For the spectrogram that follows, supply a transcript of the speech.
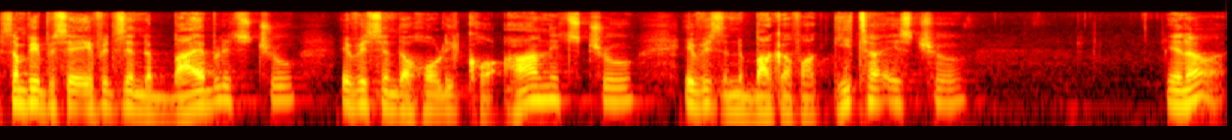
Some people say if it's in the Bible, it's true. If it's in the Holy Quran, it's true. If it's in the Bhagavad Gita, it's true. You know,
